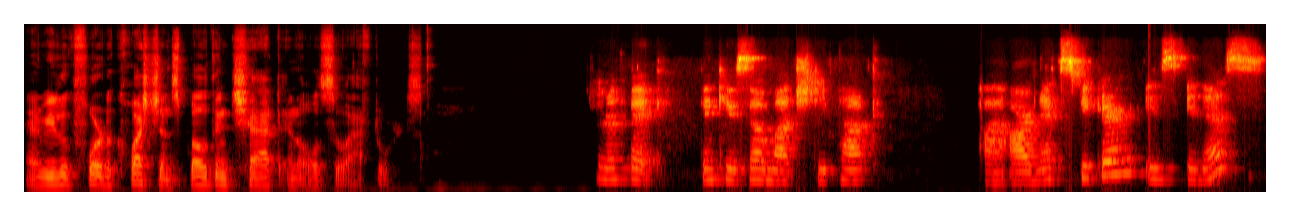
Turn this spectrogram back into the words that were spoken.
And we look forward to questions both in chat and also afterwards. Terrific. Thank you so much, Deepak. Uh, our next speaker is Ines.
